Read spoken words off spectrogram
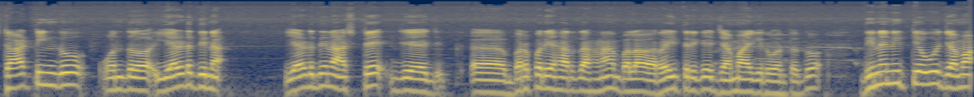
ಸ್ಟಾರ್ಟಿಂಗು ಒಂದು ಎರಡು ದಿನ ಎರಡು ದಿನ ಅಷ್ಟೇ ಬರ ಪರಿಹಾರದ ಹಣ ಬಲ ರೈತರಿಗೆ ಜಮಾ ಆಗಿರುವಂಥದ್ದು ದಿನನಿತ್ಯವೂ ಜಮಾ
